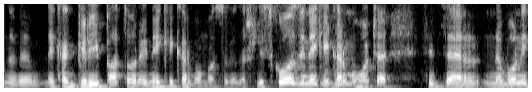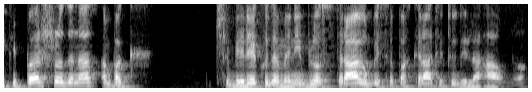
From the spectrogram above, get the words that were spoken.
ne vem, neka gripa, torej nekaj, kar bomo seveda šli skozi, nekaj, kar mhm. mogoče sicer ne bo niti prišlo do nas, ampak če bi rekel, da me ni bilo strah, bi se pa hkrati tudi lahal. No?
